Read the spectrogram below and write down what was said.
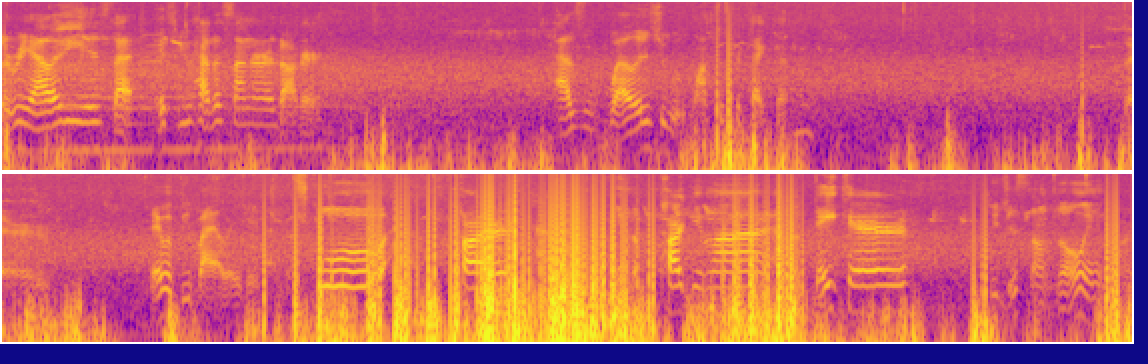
The reality is that if you had a son or a daughter, as well as you would want to protect them, they're, they would be violated at the school, at the park, at, in the parking lot, at the daycare. You just don't know anymore.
